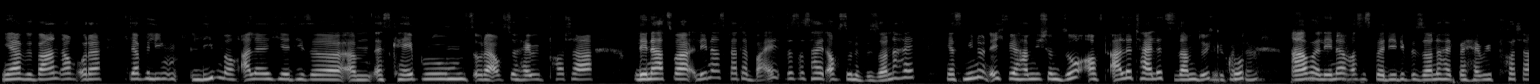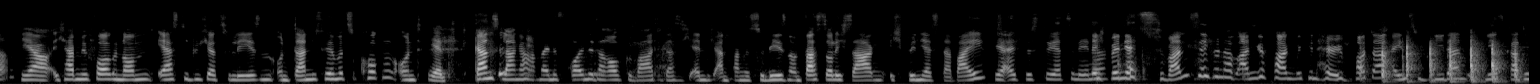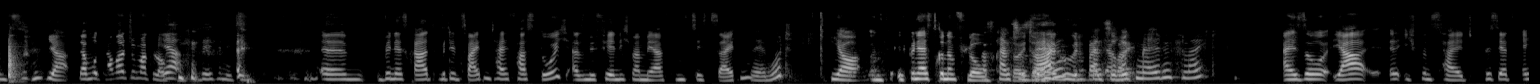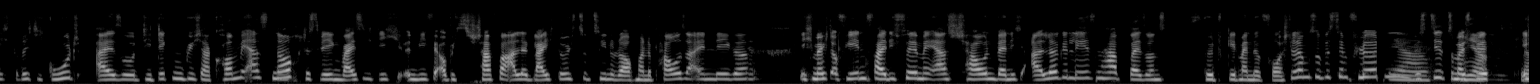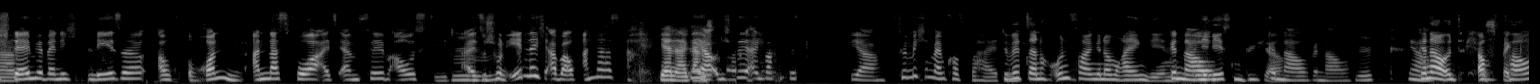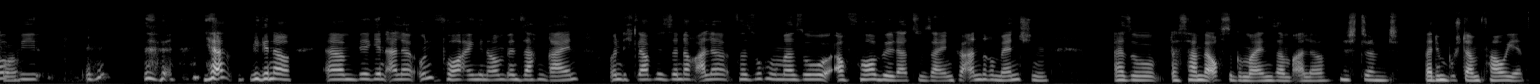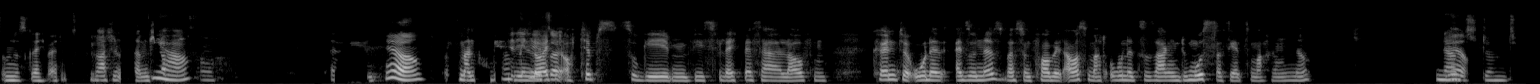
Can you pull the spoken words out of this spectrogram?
Ja, wir waren auch, oder ich glaube, wir lieben, lieben auch alle hier diese ähm, Escape Rooms oder auch so Harry Potter. Lena hat zwar, Lena ist gerade dabei, das ist halt auch so eine Besonderheit. Jasmin und ich, wir haben die schon so oft alle Teile zusammen durchgeguckt. Aber Lena, was ist bei dir die Besonderheit bei Harry Potter? Ja, ich habe mir vorgenommen, erst die Bücher zu lesen und dann die Filme zu gucken. Und Jetzt. ganz lange haben meine Freunde darauf gewartet, dass ich endlich anfange zu lesen. Und was soll ich sagen? Ich bin jetzt dabei. Wie alt bist du jetzt, Lena? Ich bin jetzt 20 und habe angefangen, mich in Harry Potter einzugliedern. Ich lese gerade den. Ja, da kann man schon mal klopfen. Ja, definitiv. Ähm, bin jetzt gerade mit dem zweiten Teil fast durch. Also mir fehlen nicht mal mehr 50 Seiten. Sehr gut. Ja, und ich bin jetzt drin im Flow. Was kannst Leute. du sagen? Bald Kannst du rückmelden vielleicht? Also ja, äh, ich finde es halt bis jetzt echt richtig gut. Also die dicken Bücher kommen erst noch, deswegen weiß ich nicht, inwiefern, ob ich es schaffe, alle gleich durchzuziehen oder auch mal eine Pause einlege. Ja. Ich möchte auf jeden Fall die Filme erst schauen, wenn ich alle gelesen habe, weil sonst wird, geht meine Vorstellung so ein bisschen flöten. Ja. Wisst ihr, zum Beispiel, Ja, ich stelle mir, wenn ich lese, auch Ron anders vor, als er im Film aussieht. Mhm. Also schon ähnlich, aber auch anders. Ach, Ja, na, ganz naja, und ich will einfach das, ja, für mich in meinem Kopf behalten. Du willst da noch unvoreingenommen reingehen. Genau. In die nächsten Bücher. Genau, genau. Mhm. Ja. Genau, und auch Respekt vor. wie. Mhm. ja, wie genau. Ähm, wir gehen alle unvoreingenommen in Sachen rein. Und ich glaube, wir sind auch alle, versuchen immer so auch Vorbilder zu sein für andere Menschen. Also, das haben wir auch so gemeinsam alle. Das stimmt. Bei dem Buchstaben V jetzt, um das gleich weiterzuführen. gerade in unserem Job. Ja. auch. Ja, Man probiert Okay, den Leuten soll- auch Tipps zu geben, wie es vielleicht besser laufen könnte, ohne, also ne, was so ein Vorbild ausmacht, ohne zu sagen, du musst das jetzt machen, ne? Ja, Ja. das stimmt.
